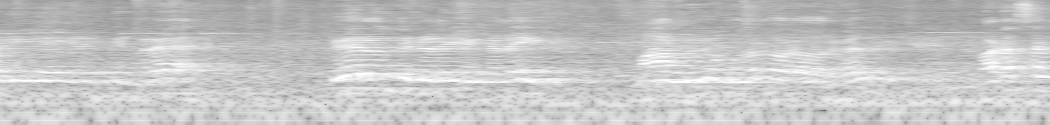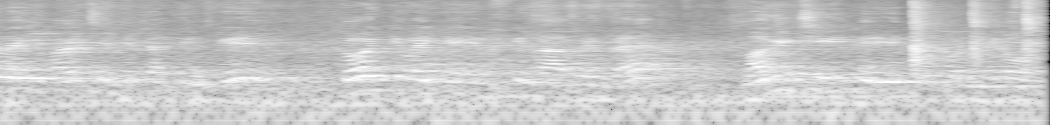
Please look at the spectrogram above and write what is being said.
பணியில் இருக்கின்ற பேருந்து நிலையங்களை மாண்புமிகு முதல்வர் அவர்கள் வடசென்னை வளர்ச்சி திட்டத்தின் கீழ் துவக்கி வைக்க இருக்கின்றார் என்ற மகிழ்ச்சியை தெரிவித்துக் கொள்கிறோம்.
